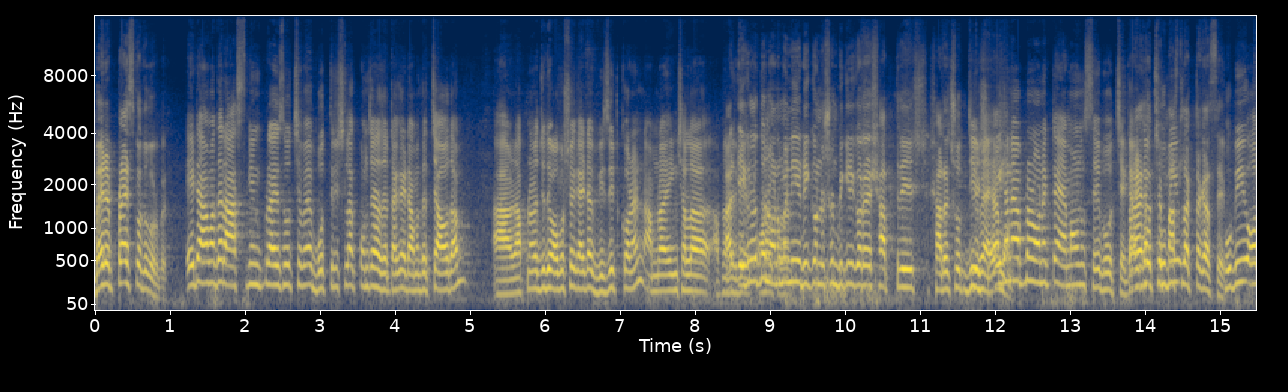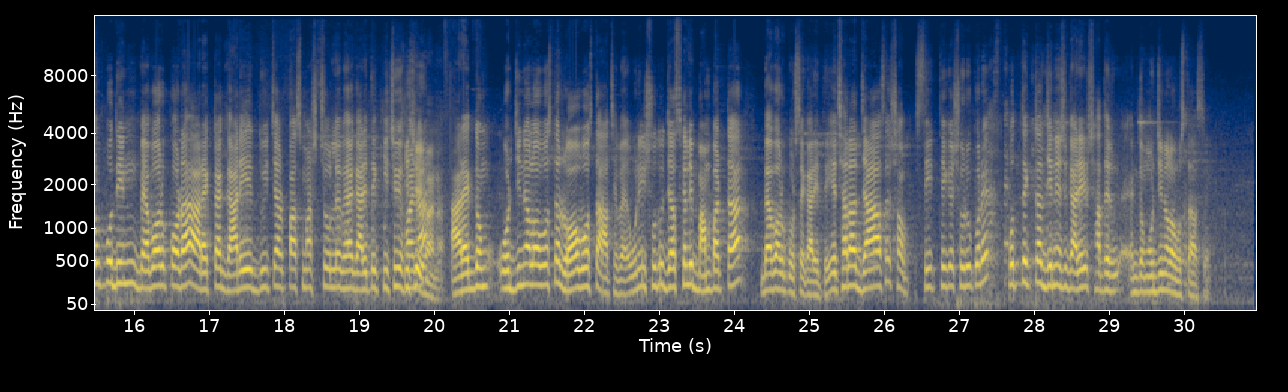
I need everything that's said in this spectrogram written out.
ভাই এটার প্রাইস কত পড়বে? এটা আমাদের আস্কিং প্রাইস হচ্ছে ভাই বত্রিশ লাখ পঞ্চাশ হাজার টাকা। এটা আমাদের চাওয়া দাম। আর আপনারা যদি অবশ্যই গাড়িটা ভিজিট করেন আমরা ইনশাল্লাহ আপনাদের এগুলো তো নর্মালি রিকন্ডিশন বিক্রি করে সাতত্রিশ সাড়ে জি ভাই এখানে আপনার অনেকটা অ্যামাউন্ট সেভ হচ্ছে। গাড়িটা হচ্ছে খুবই পাঁচ লাখ টাকা সেভ খুবই অল্প দিন ব্যবহার করা আর একটা গাড়ি দুই চার পাঁচ মাস চললে ভাই গাড়িতে কিছুই হয় না। আর একদম অরিজিনাল অবস্থা র অবস্থা আছে ভাই। উনি শুধু জাস্ট খালি বাম্পারটা ব্যবহার করছে গাড়িতে। এছাড়া যা আছে সব সিট থেকে শুরু করে প্রত্যেকটা জিনিস গাড়ির সাথে একদম অরিজিনাল অবস্থা আছে।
